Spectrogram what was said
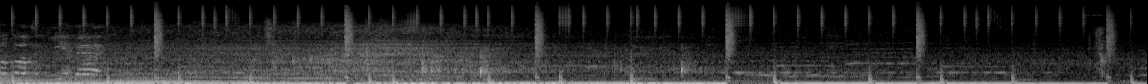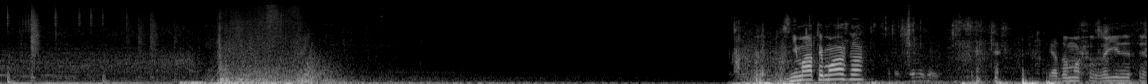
Мотоцикл їде! Знімати можна? Я думав, що заїдете.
